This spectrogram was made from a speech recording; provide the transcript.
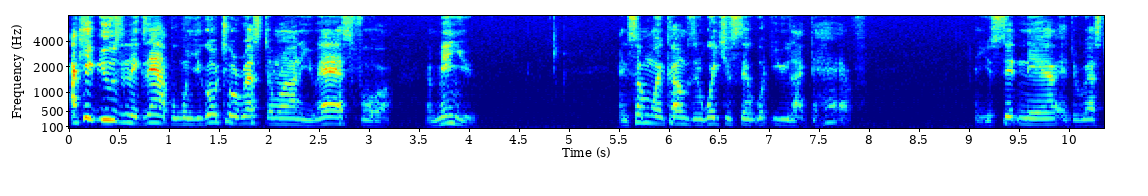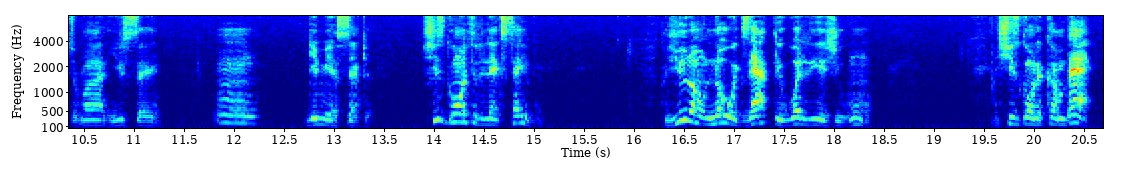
I keep using an example when you go to a restaurant and you ask for a menu, and someone comes and waits waitress says, What do you like to have? And you're sitting there at the restaurant and you say, mm, Give me a second. She's going to the next table because you don't know exactly what it is you want. And she's going to come back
